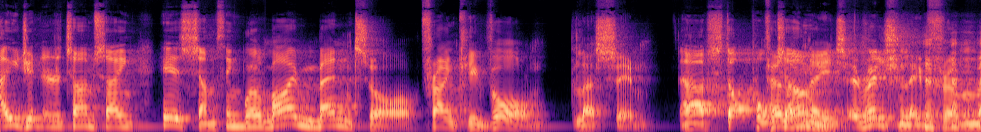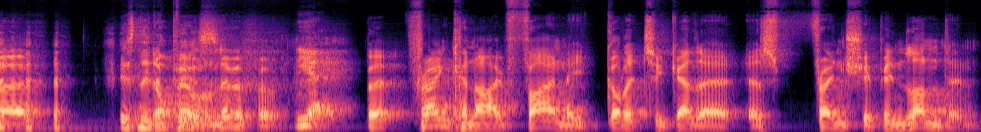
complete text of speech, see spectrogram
agent at the time saying, "Here's something"? well, my mentor, Frankie Vaughan, bless him, Ah, Stockport Phil Tone. Originally from uh, Isn't it Pool, obvious? Liverpool. Yeah. But Frank and I finally got it together as friendship in London.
